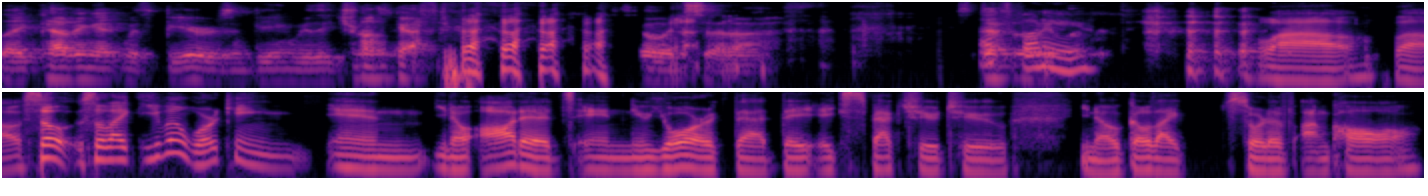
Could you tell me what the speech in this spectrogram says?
like having it with beers and being really drunk after. So it's uh, it's That's funny. Wow, wow. So, so like even working in, you know, audits in New York that they expect you to, you know, go like sort of on call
